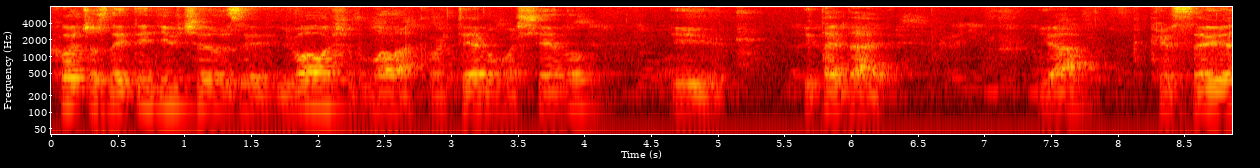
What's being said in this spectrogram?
хочу знайти дівчину з Львова, щоб мала квартиру, машину і, і так далі. Я красивий,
